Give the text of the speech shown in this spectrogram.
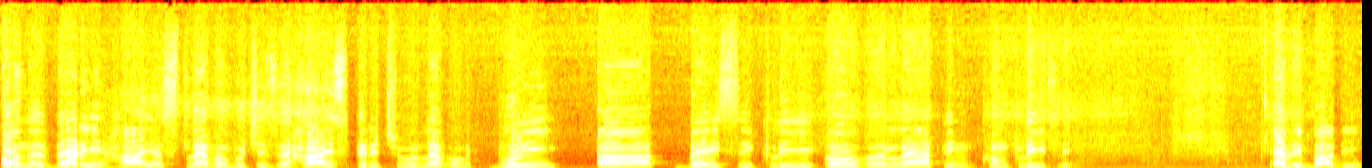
on the very highest level, which is the high spiritual level, we are basically overlapping completely. Everybody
